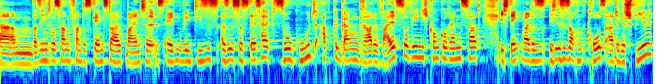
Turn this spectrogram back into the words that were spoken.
Ähm, was ich interessant fand, dass GameStar halt meinte, ist Elden Ring dieses, also ist das deshalb so gut abgegangen, gerade weil es so wenig Konkurrenz hat. Ich denke mal, das ist, ist es auch ein großartiges Spiel.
